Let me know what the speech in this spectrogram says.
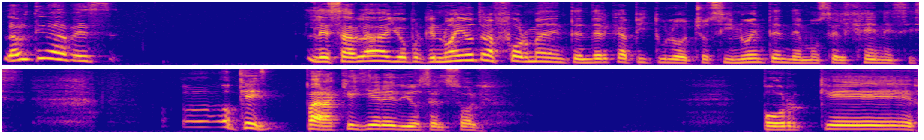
la última vez les hablaba yo, porque no hay otra forma de entender capítulo 8 si no entendemos el Génesis. Ok, ¿para qué hiere Dios el sol? ¿Por qué,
